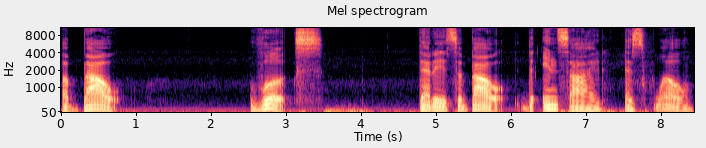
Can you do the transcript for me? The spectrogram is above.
about looks that it's about the inside as well.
